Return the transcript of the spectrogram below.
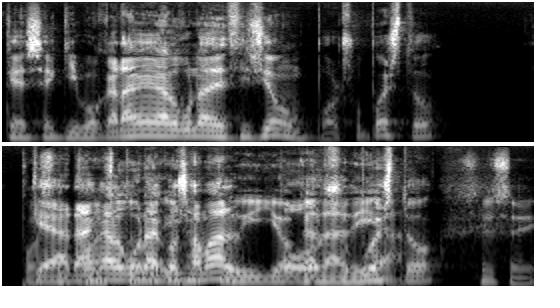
¿Que se equivocarán en alguna decisión? Por supuesto. Por ¿Que harán alguna cosa mal? y yo Por cada día. supuesto. Sí, sí.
